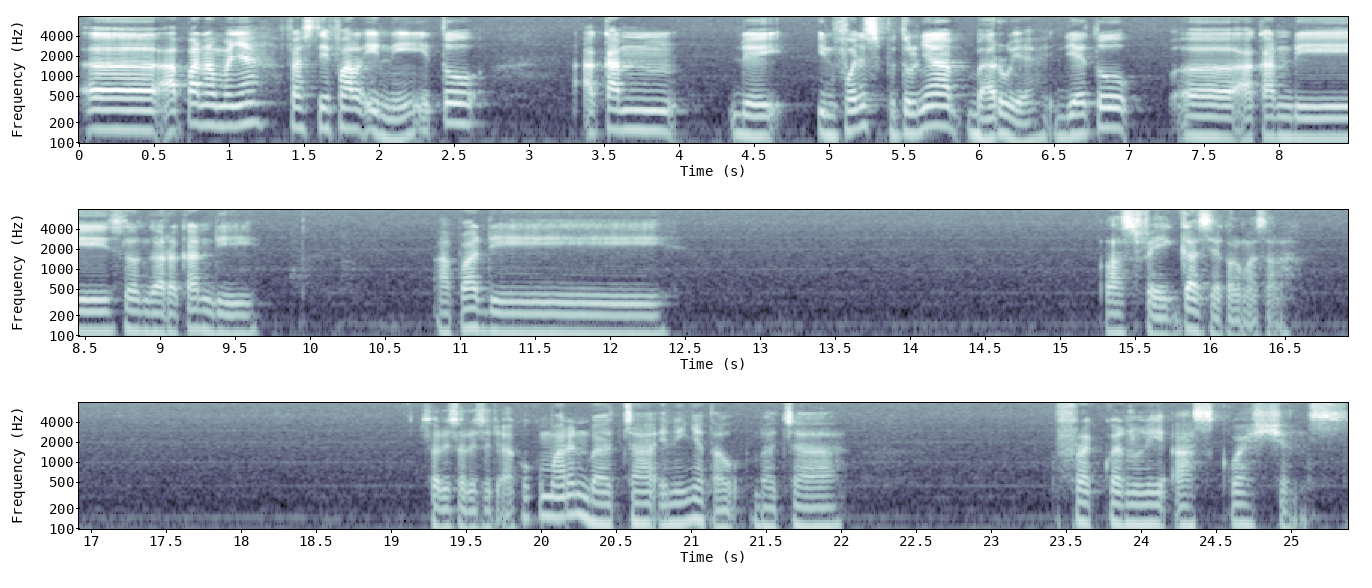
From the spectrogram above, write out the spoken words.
eh, apa namanya festival ini itu akan di infonya sebetulnya baru ya. Dia itu eh, akan diselenggarakan di apa di Las Vegas ya kalau nggak salah. Sorry sorry sorry. Aku kemarin baca ininya tahu baca frequently asked questions.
